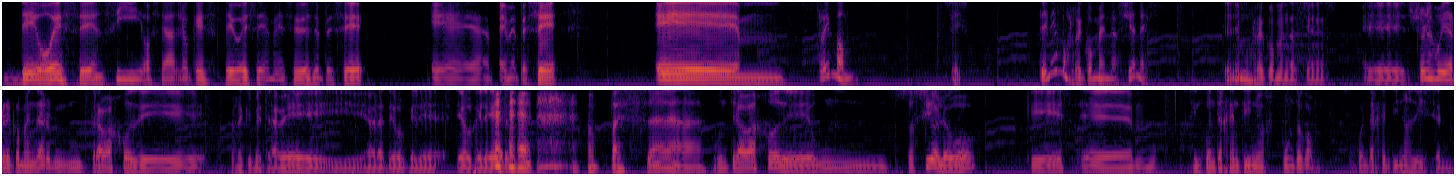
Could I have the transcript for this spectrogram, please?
DOS en sí, o sea, lo que es DOS, MS, DOS, PC, eh, MPC. Eh, Raymond. Sí. ¿Tenemos recomendaciones? Tenemos recomendaciones. Eh, yo les voy a recomendar un trabajo de. Para que me trabé y ahora tengo que leer. Tengo que leer. no pasa nada. Un trabajo de un sociólogo que es 50argentinos.com. 50 argentinos dicen.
